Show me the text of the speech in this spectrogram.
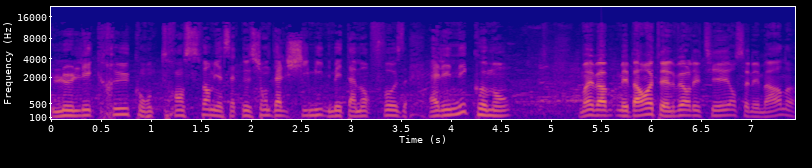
le lait cru qu'on transforme, il y a cette notion d'alchimie, de métamorphose, elle est née comment? Moi, mes- parents étaient éleveurs laitiers en Seine-et-Marne.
